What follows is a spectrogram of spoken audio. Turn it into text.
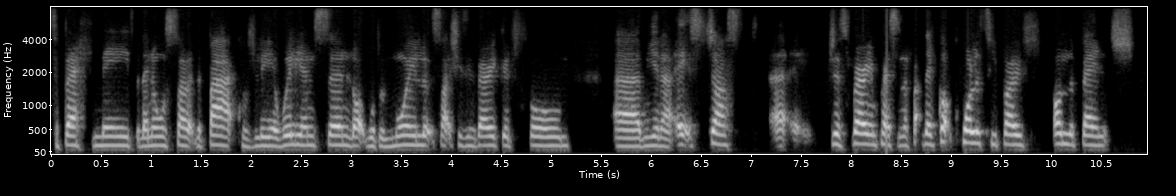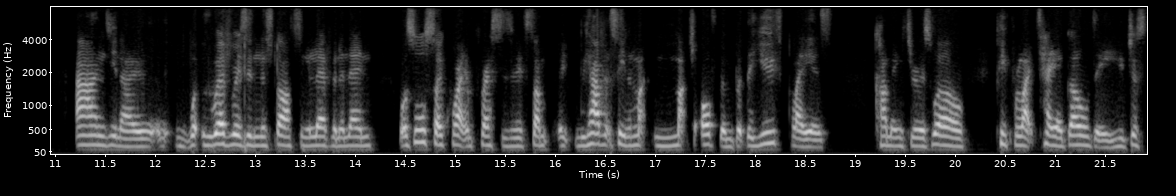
to Beth Mead, but then also at the back with Leah Williamson, Lotte Wubben-Moy looks like she's in very good form. Um, you know, it's just uh, just very impressive. The fact they've got quality both on the bench and you know wh- whoever is in the starting eleven, and then What's also quite impressive is some we haven't seen much of them, but the youth players coming through as well. People like Teyah Goldie, who just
